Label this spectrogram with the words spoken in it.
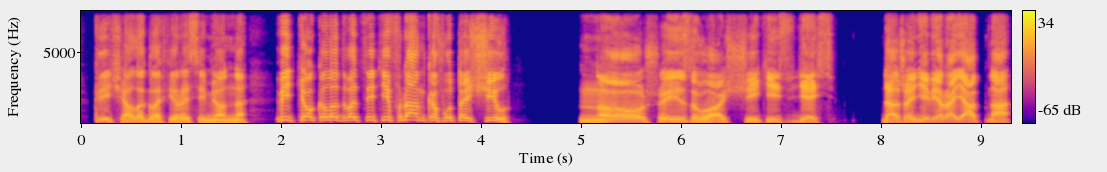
— кричала Глафира Семеновна ведь около двадцати франков утащил. Ну уж извозчики здесь. Даже невероятно.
